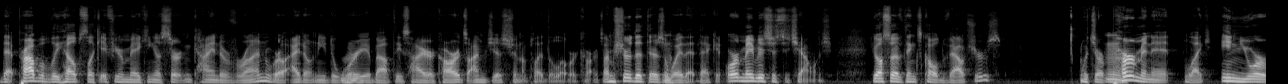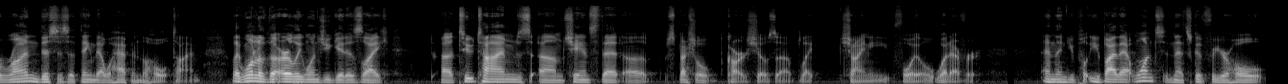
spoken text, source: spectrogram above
that probably helps. Like if you're making a certain kind of run where I don't need to worry mm. about these higher cards, I'm just gonna play the lower cards. I'm sure that there's a mm. way that that can, or maybe it's just a challenge. You also have things called vouchers, which are mm. permanent. Like in your run, this is a thing that will happen the whole time. Like one of the early ones you get is like uh, two times um, chance that a special card shows up, like shiny foil, whatever. And then you pl- you buy that once, and that's good for your whole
